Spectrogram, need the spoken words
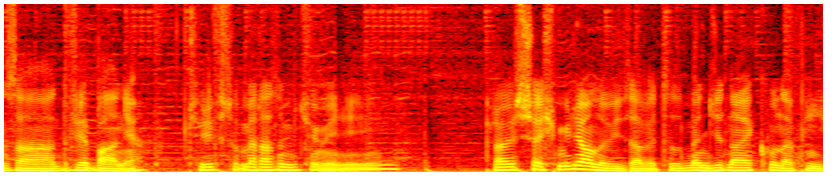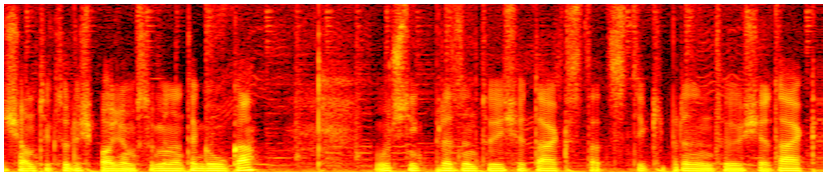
Za dwie banie. Czyli w sumie razem będziemy mieli prawie 6 milionów widzowie. To będzie na EQ na 50 któryś poziom w sumie na tego łuka. Łucznik prezentuje się tak, statystyki prezentują się tak.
